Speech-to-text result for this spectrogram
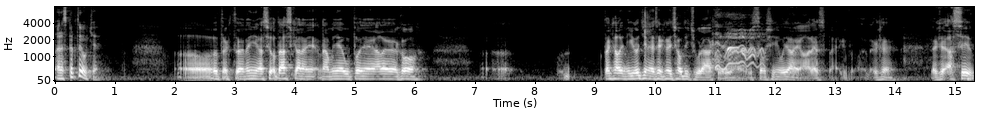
Respektují tě? Uh, tak to není asi otázka na, na mě úplně, ale jako tak ale nikdo ti neřekne čau ty čuráky, když se všichni udělají, já respekt. Takže, takže asi,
